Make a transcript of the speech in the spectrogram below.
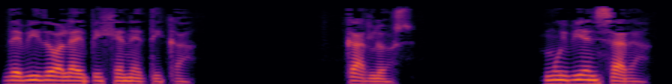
debido a la epigenética. Carlos. Muy bien, Sara.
